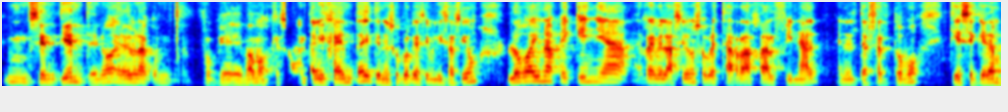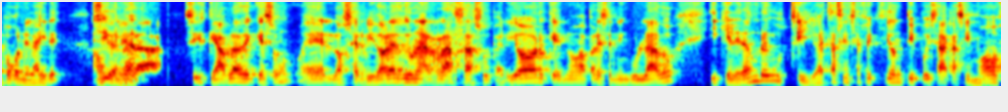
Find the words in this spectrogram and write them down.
mm, sentiente, ¿no? Es una- porque, vamos, que son inteligentes y tienen su propia civilización. Luego hay una pequeña revelación sobre esta raza al final, en el tercer tomo, que se queda un poco en el aire. Sí, ¿verdad? da- Sí, que habla de que son eh, los servidores de una raza superior que no aparece en ningún lado y que le da un regustillo a esta ciencia ficción tipo Isaac Asimov,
